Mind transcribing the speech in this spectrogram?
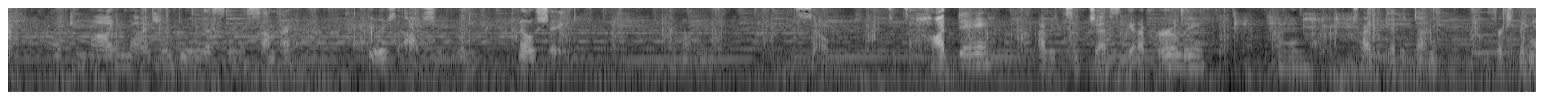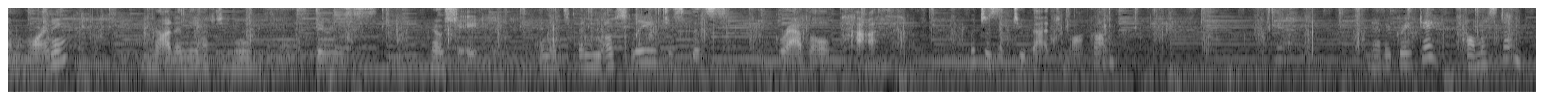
I cannot imagine doing this in the summer. There's absolutely no shade. Um, so if it's a hot day, I would suggest get up early and try to get it done first thing in the morning, not in the afternoon because there is no shade. And it's been mostly just this gravel path, which isn't too bad to walk on. Yeah, another great day, almost done.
